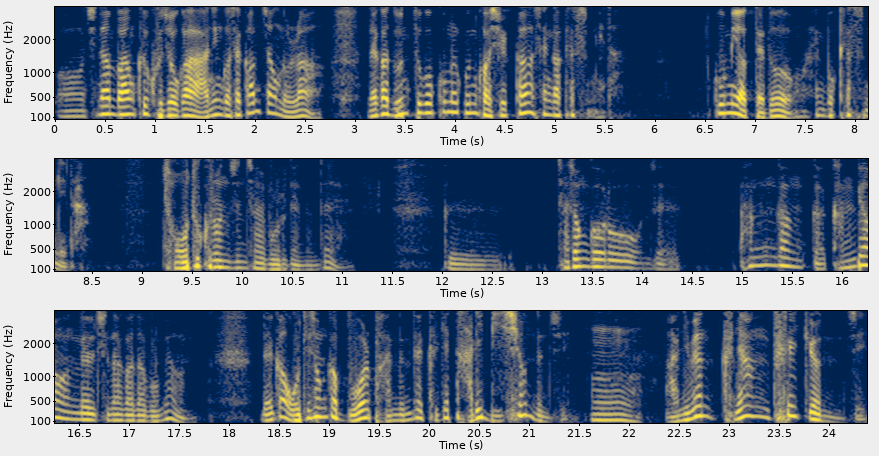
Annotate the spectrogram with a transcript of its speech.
어, 지난밤 그 구조가 아닌 것에 깜짝 놀라 내가 눈 뜨고 꿈을 꾼 것일까 생각했습니다. 꿈이었대도 행복했습니다. 저도 그런지는 잘 모르겠는데 그 자전거로 이제 한강 그러니까 강변을 지나가다 보면 내가 어디선가 무얼 봤는데 그게 다리 밑이었는지 음, 아니면 그냥 트랙이었는지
